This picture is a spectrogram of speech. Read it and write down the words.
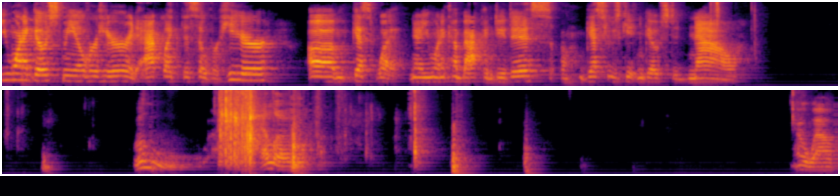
you want to ghost me over here and act like this over here. Um, guess what? Now you want to come back and do this? Oh, guess who's getting ghosted now? Ooh, hello. Oh wow.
